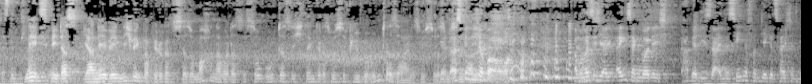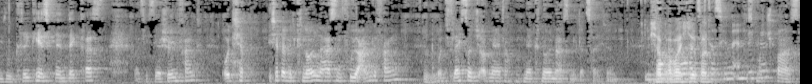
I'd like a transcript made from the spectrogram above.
Das nimmt Nee, Platz. nee, das, ja, nee, wegen, nicht wegen Papier, du kannst es ja so machen, aber das ist so gut, dass ich denke, das müsste viel berühmter sein. Das, müsste, Ja, müssten das finde ich aber auch. aber was ich eigentlich sagen wollte, ich habe ja diese eine Szene von dir gezeichnet, wie du Grillkäse entdeckt hast, was ich sehr schön fand. Und ich habe ich hab ja mit Knollnasen früher angefangen Mhm. und vielleicht sollte ich auch mehr einfach mit mehr Knollnasen wieder zeichnen. Ich habe aber hier bei, das Das macht? Spaß.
